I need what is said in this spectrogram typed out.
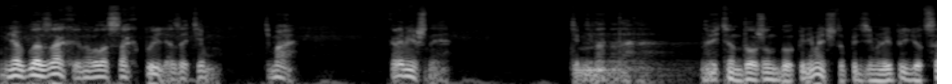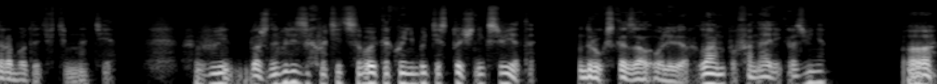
У меня в глазах и на волосах пыль, а затем тьма, кромешная темнота. Но ведь он должен был понимать, что под землей придется работать в темноте. — Вы должны были захватить с собой какой-нибудь источник света, — вдруг сказал Оливер. — Лампу, фонарик, разве нет? — О,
